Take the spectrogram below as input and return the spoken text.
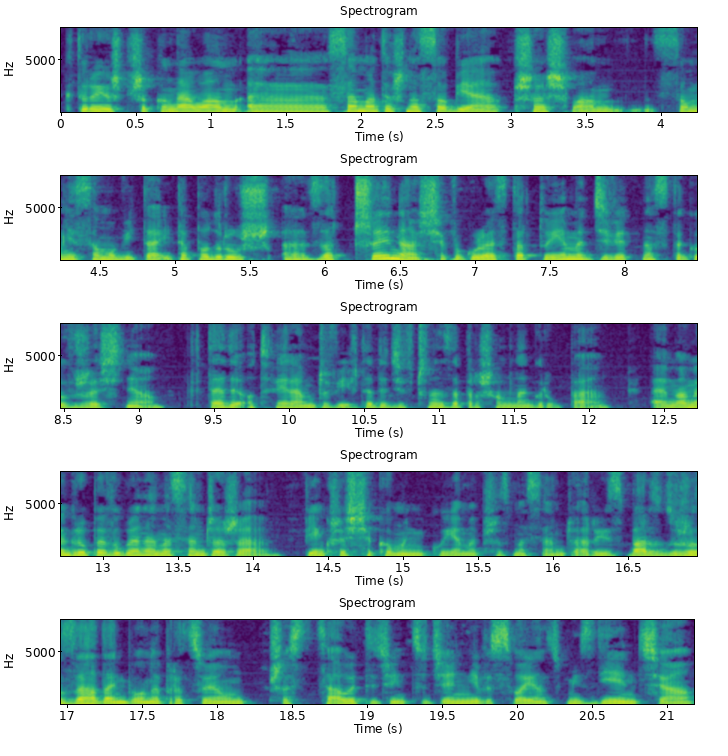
które już przekonałam, e, sama też na sobie przeszłam, są niesamowite i ta podróż e, zaczyna się w ogóle, startujemy 19 września. Wtedy otwieram drzwi, wtedy dziewczynę zapraszam na grupę. E, mamy grupę w ogóle na Messengerze. Większość się komunikujemy przez Messenger. Jest bardzo dużo zadań, bo one pracują przez cały tydzień, codziennie wysyłając mi zdjęcia,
